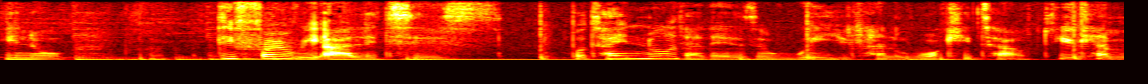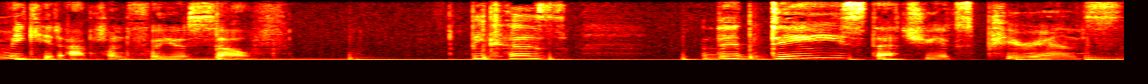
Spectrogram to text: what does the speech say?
you know, different realities. But I know that there is a way you can work it out. You can make it happen for yourself. Because the days that you experience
